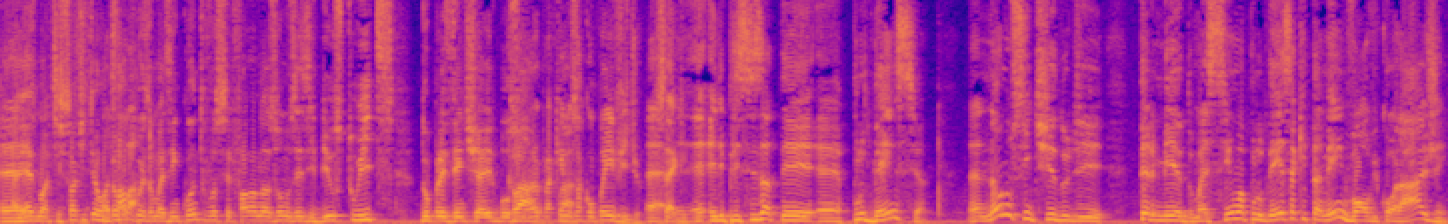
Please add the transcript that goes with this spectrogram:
É... Aliás, Martins, só te interromper uma coisa, mas enquanto você fala, nós vamos exibir os tweets do presidente Jair Bolsonaro claro, para quem claro. nos acompanha em vídeo. É, Segue. É, ele precisa ter é, prudência, né? não no sentido de ter medo, mas sim uma prudência que também envolve coragem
